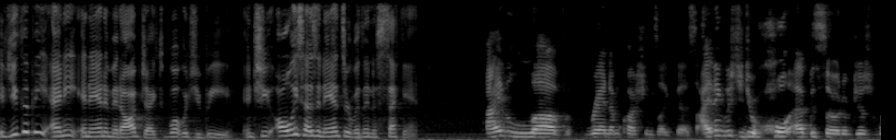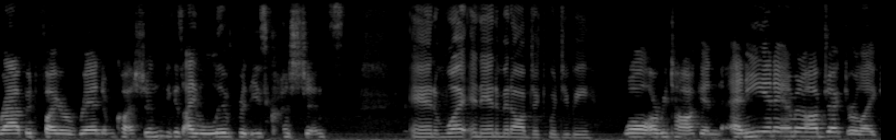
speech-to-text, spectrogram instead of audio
if you could be any inanimate object, what would you be? And she always has an answer within a second. I love random questions like this. I think we should do a whole episode of just rapid fire random questions because I live for these questions. And what inanimate object would you be? Well, are we talking any inanimate object or like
